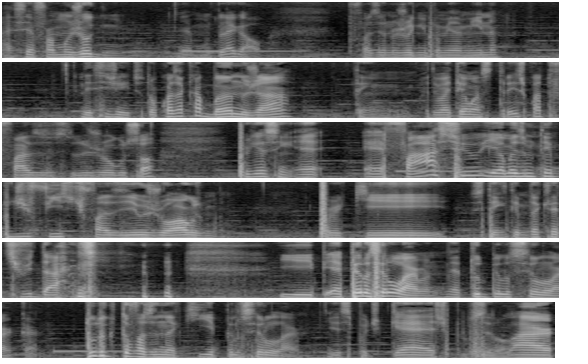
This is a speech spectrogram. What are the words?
Aí você forma um joguinho. É muito legal. Tô fazendo um joguinho pra minha mina. Desse jeito. Eu tô quase acabando já tem, vai ter umas 3, 4 fases do jogo só. Porque assim, é, é fácil e ao mesmo tempo difícil de fazer os jogos, mano. Porque você tem que ter muita criatividade. e é pelo celular, mano. É tudo pelo celular, cara. Tudo que eu tô fazendo aqui é pelo celular. Esse podcast é pelo celular,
